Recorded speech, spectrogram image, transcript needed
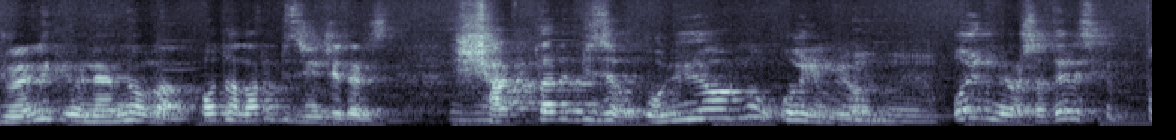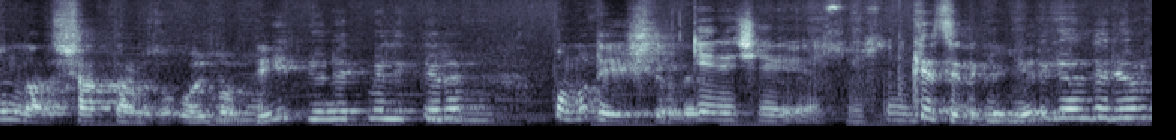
güvenlik önemli olan odaları biz inceleriz. Şartları bize uyuyor mu, uymuyor mu? Uymuyorsa deriz ki bunlar şartlarımıza uygun değil yönetmelikleri, bunu değiştirmeliyiz. Geri çeviriyorsunuz değil mi? Kesinlikle geri gönderiyoruz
